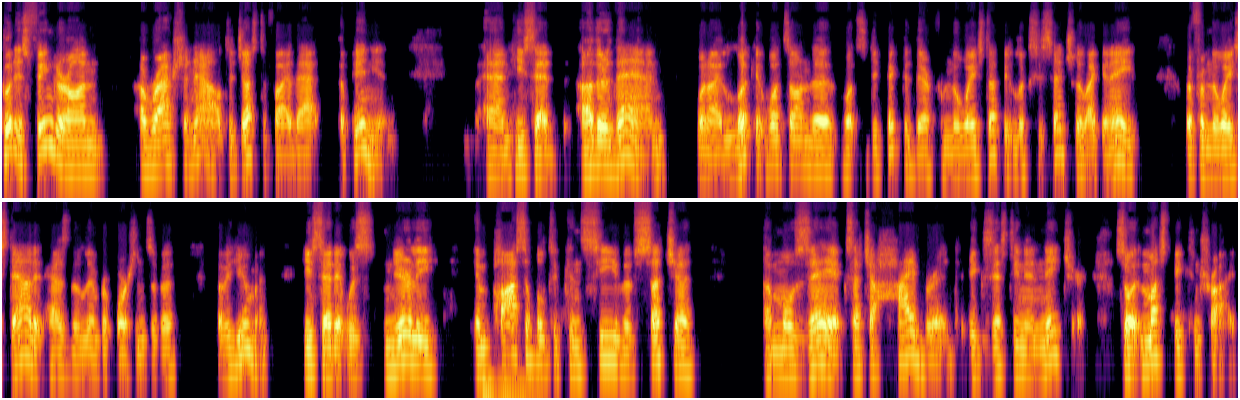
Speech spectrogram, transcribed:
put his finger on a rationale to justify that opinion. And he said, other than when I look at what's on the what's depicted there from the waist up, it looks essentially like an ape, but from the waist down, it has the limb proportions of a of a human. He said it was nearly impossible to conceive of such a a mosaic, such a hybrid existing in nature. So it must be contrived.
